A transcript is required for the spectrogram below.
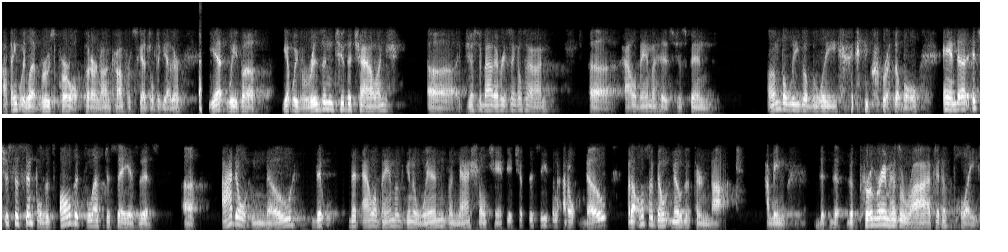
I think we let Bruce Pearl put our non-conference schedule together. yet we've, uh, yet we've risen to the challenge uh, just about every single time. Uh, Alabama has just been unbelievably incredible, and uh, it's just so simple. That's all that's left to say is this: uh, I don't know that that Alabama is going to win the national championship this season. I don't know, but I also don't know that they're not. I mean, the, the, the program has arrived at a place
